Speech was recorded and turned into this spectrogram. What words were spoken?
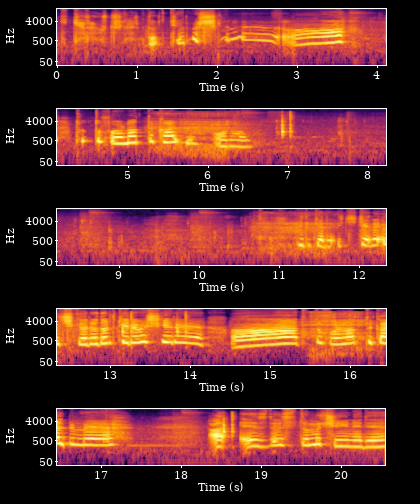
İki kere, üç kere, dört kere, beş kere. Aa, tuttu fırlattı kalbim. Anam. Bir kere, iki kere, üç kere, dört kere, beş kere. Aa, tuttu fırlattı kalbimi. A- ezdi üstümü çiğnedi.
